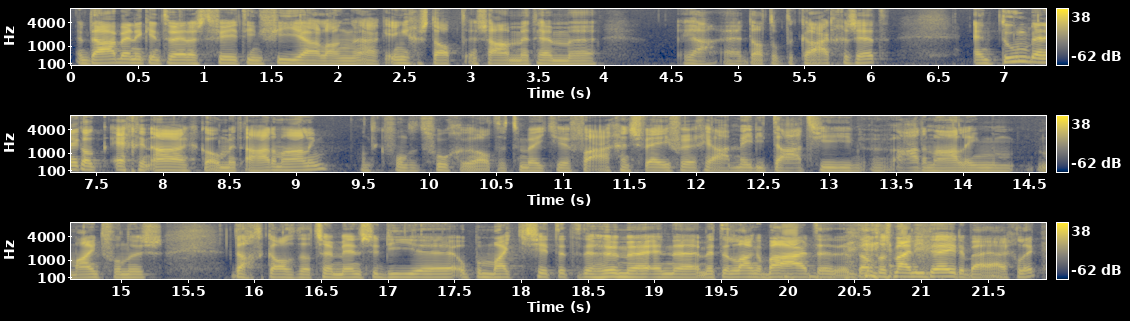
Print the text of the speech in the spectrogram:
En daar ben ik in 2014 vier jaar lang eigenlijk ingestapt en samen met hem ja, dat op de kaart gezet. En toen ben ik ook echt in aanraking gekomen met ademhaling. Want ik vond het vroeger altijd een beetje vaag en zweverig. Ja, meditatie, ademhaling, mindfulness. Dacht ik altijd dat zijn mensen die eh, op een matje zitten te hummen en eh, met een lange baard. Eh, dat was mijn idee erbij eigenlijk.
